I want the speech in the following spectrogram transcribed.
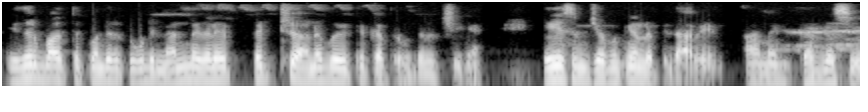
எதிர்பார்த்து கொண்டிருக்கக்கூடிய நன்மைகளை பெற்று அனுபவிக்க கற்று உதவிச்சிங்க ஏசும் ஜெபுக்கு நல்ல பிதாவே. ஆமேன். கட் யூ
